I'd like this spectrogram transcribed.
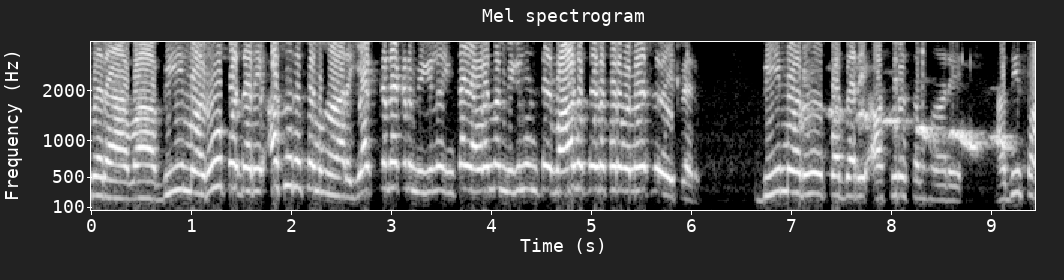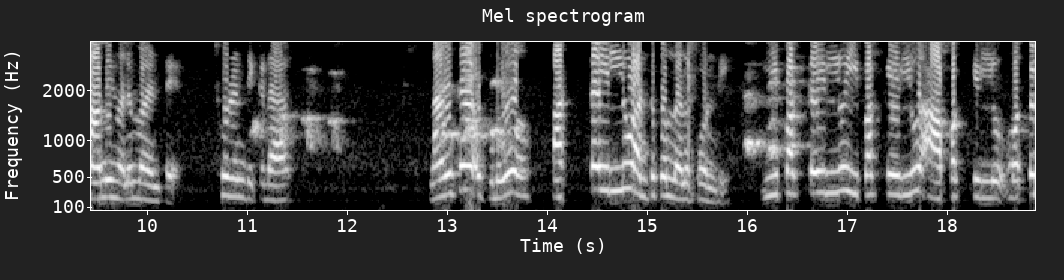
జరావా భీమ రూపధరి అసుర సంహార ఎక్కడెక్కడ మిగిలి ఇంకా ఎవరైనా మిగిలి ఉంటే వాళ్ళు కూడా సర్వనాశనం అయిపోయారు. భీమ రూపధరి అసుర సంహారే. అది స్వామి హనుమ అంటే చూడండి ఇక్కడ. లంక ఇప్పుడు పక్క ఇల్లు అంటుకుంది అనుకోండి ఈ పక్క ఇల్లు ఈ పక్క ఇల్లు ఆ పక్క ఇల్లు. మొత్తం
